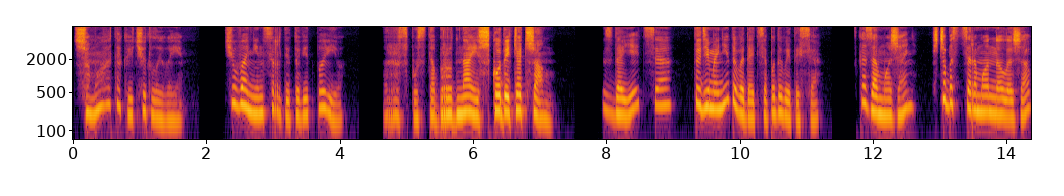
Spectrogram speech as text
Чому ви такий чутливий? Чуванін сердито відповів. Розпуста брудна і шкодить очам. Здається, тоді мені доведеться подивитися, сказав Можань, що безцеремонно лежав,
